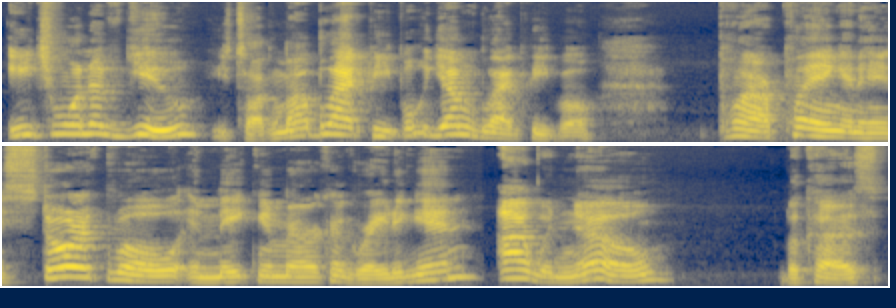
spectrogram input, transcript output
each one of you, he's talking about black people, young black people, are playing an historic role in making America great again? I would know because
